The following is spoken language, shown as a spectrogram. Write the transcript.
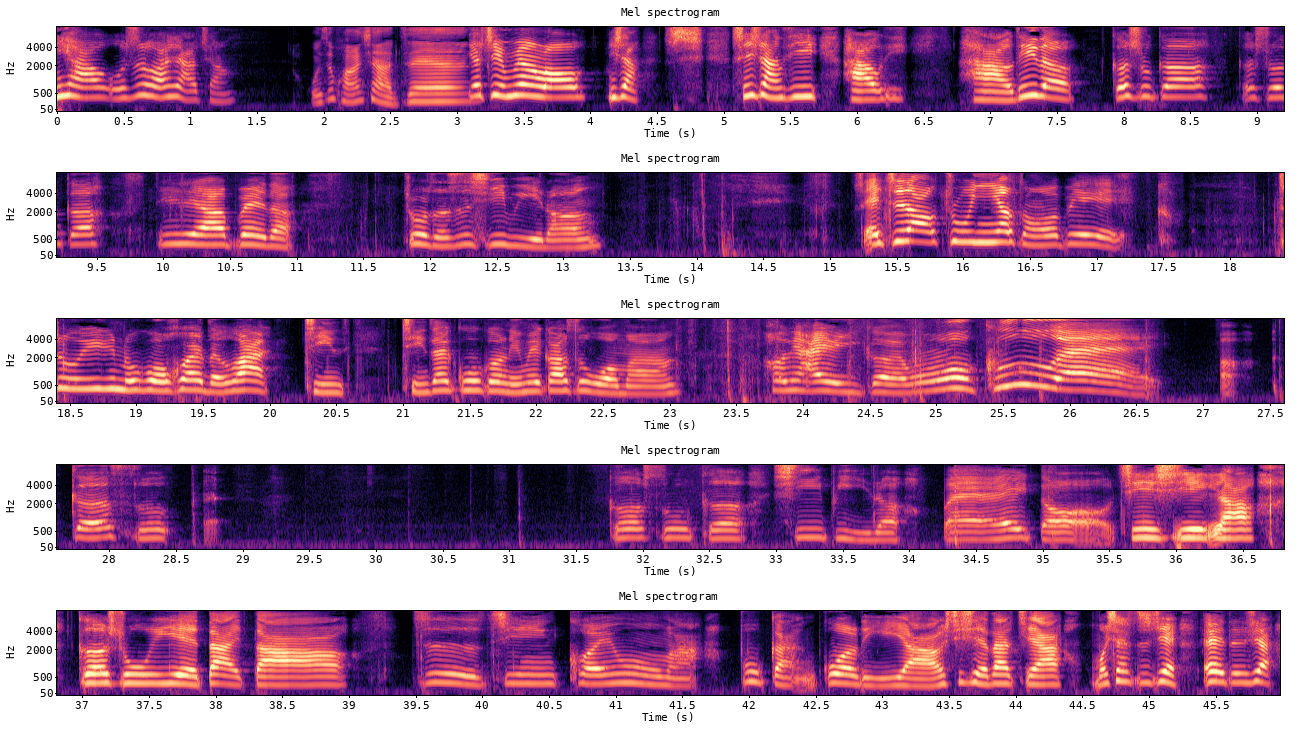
你好，我是黄小强，我是黄小珍。要见面喽！你想谁谁想听好好听的歌书歌？歌书歌今天要背的作者是西比人。谁知道注音要怎么背？注音如果会的话，请请在 Google 里面告诉我们。后面还有一个哦，酷哎！呃，歌书。哥舒哥，西比人，北斗七星腰哥舒夜带刀，至今魁木马，不敢过离窑。谢谢大家，我们下次见。哎，等一下。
